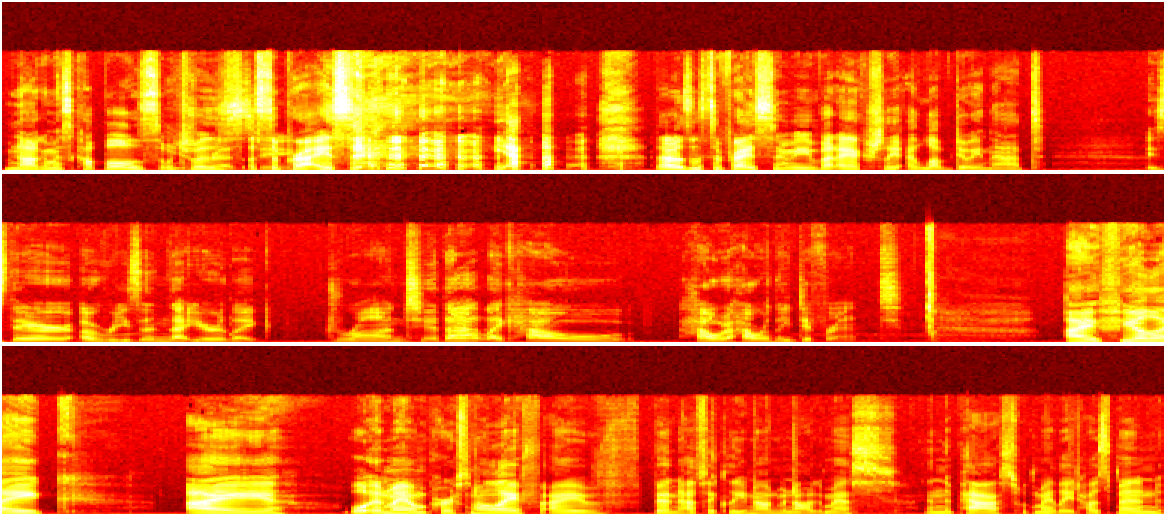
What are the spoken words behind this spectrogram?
monogamous couples, which was a surprise. yeah. That was a surprise to me, but I actually I love doing that. is there a reason that you're like drawn to that? Like how how how are they different? I feel like I, well, in my own personal life, I've been ethically non monogamous in the past with my late husband.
